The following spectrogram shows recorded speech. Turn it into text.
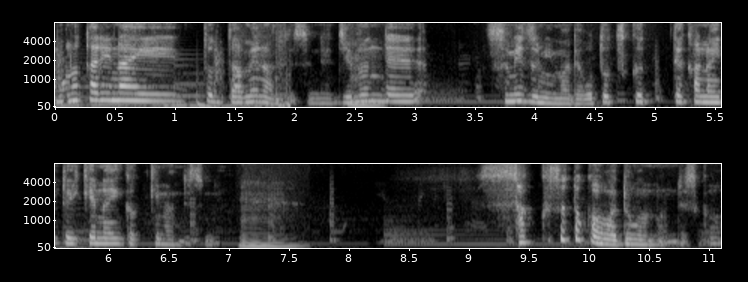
物足りないとダメなんですね。自分で隅々まで音作っていかないといけない楽器なんですね。うんサックスとかはどうなんですか？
